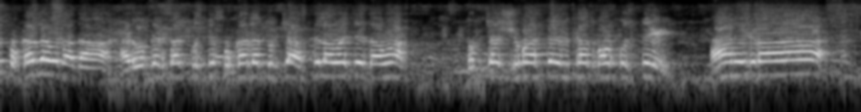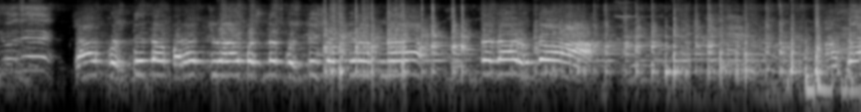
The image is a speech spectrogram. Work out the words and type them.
पुकारला हो दादा. ऍडव्होकेट साहेब कुस्ती पुकारला. तुमच्या हस्ते लावायचे जावा. तुमच्या शुभ हस्ते विकास भाऊ कुस्ती. आणि इकडा त्या कुस्तीचा बऱ्याच वेळापासून कुस्ती शौकीन असण इंतजार होता. आता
